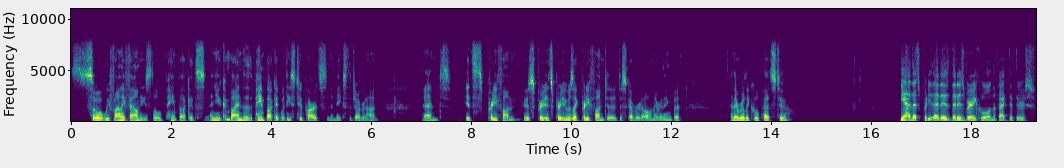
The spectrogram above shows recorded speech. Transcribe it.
so we finally found these little paint buckets and you combine the, the paint bucket with these two parts and it makes the juggernaut. And it's pretty fun. It was pretty. It's pretty. It was like pretty fun to discover it all and everything. But and they're really cool pets too. Yeah, that's pretty. That is that is very cool, and the fact that there's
